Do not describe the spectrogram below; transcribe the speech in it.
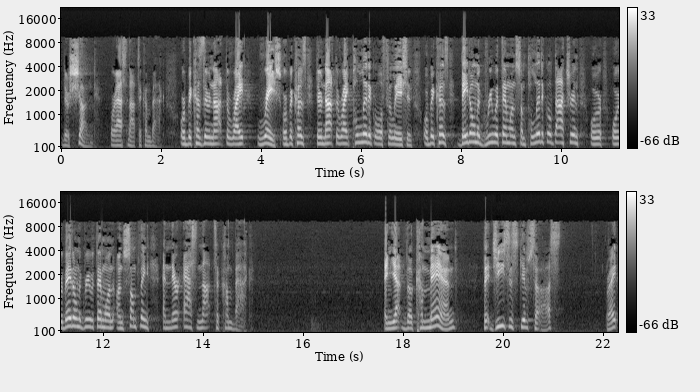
they're shunned or asked not to come back, or because they're not the right race, or because they're not the right political affiliation, or because they don't agree with them on some political doctrine, or, or they don't agree with them on, on something, and they're asked not to come back. And yet, the command that Jesus gives to us, right?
